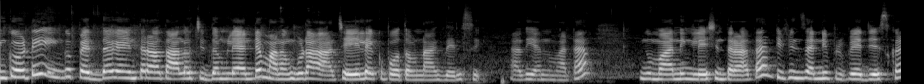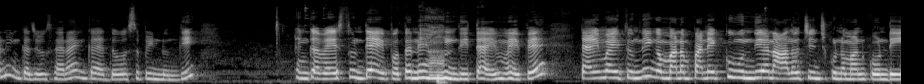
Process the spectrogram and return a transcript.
ఇంకోటి ఇంకా పెద్దగా అయిన తర్వాత ఆలోచిద్దాంలే అంటే మనం కూడా చేయలేకపోతాం నాకు తెలిసి. అది అన్నమాట. ఇంకా మార్నింగ్ లేచిన తర్వాత టిఫిన్స్ అన్నీ ప్రిపేర్ చేసుకొని ఇంకా చూసారా ఇంకా దోశ పిండి ఉంది. ఇంకా వేస్తుంటే అయిపోతూనే ఉంది టైం అయితే. టైం అవుతుంది ఇంకా మనం పని ఎక్కువ ఉంది అని ఆలోచించుకున్నాం అనుకోండి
